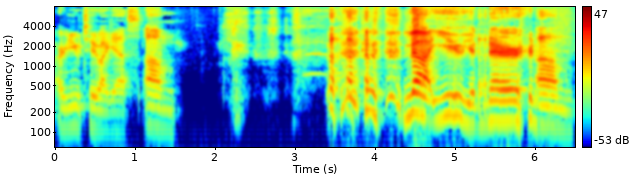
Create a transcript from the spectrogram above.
or you too, I guess. Um, Not you, you nerd. um,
